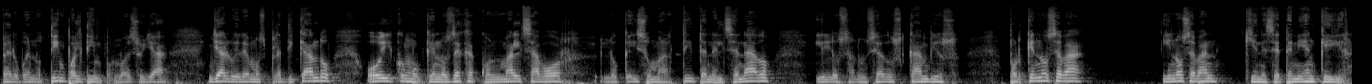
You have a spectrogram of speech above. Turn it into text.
Pero bueno, tiempo al tiempo, ¿no? Eso ya, ya lo iremos platicando. Hoy como que nos deja con mal sabor lo que hizo Martita en el Senado y los anunciados cambios, porque no se va y no se van quienes se tenían que ir.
